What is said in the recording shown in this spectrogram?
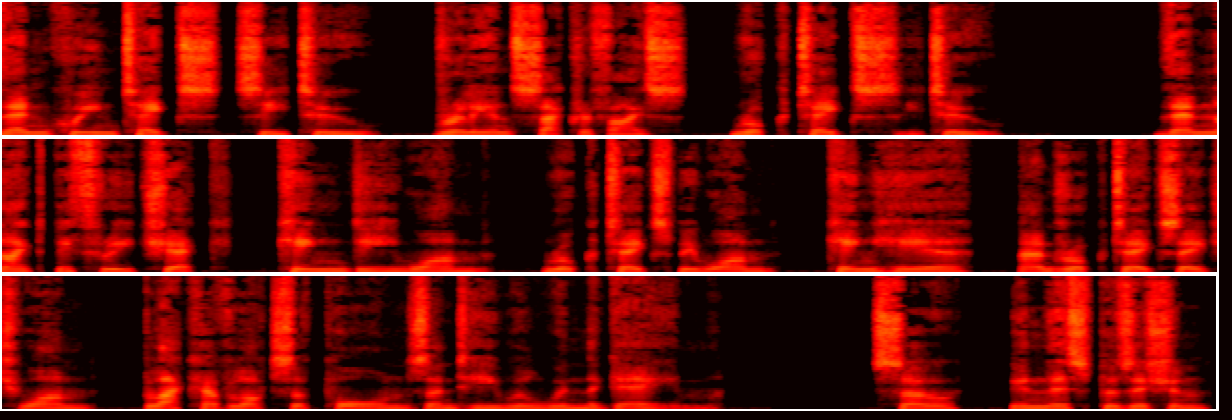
Then queen takes c2, brilliant sacrifice, rook takes e2. Then knight b3 check, king d1, rook takes b1, king here, and rook takes h1, black have lots of pawns and he will win the game. So, in this position,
